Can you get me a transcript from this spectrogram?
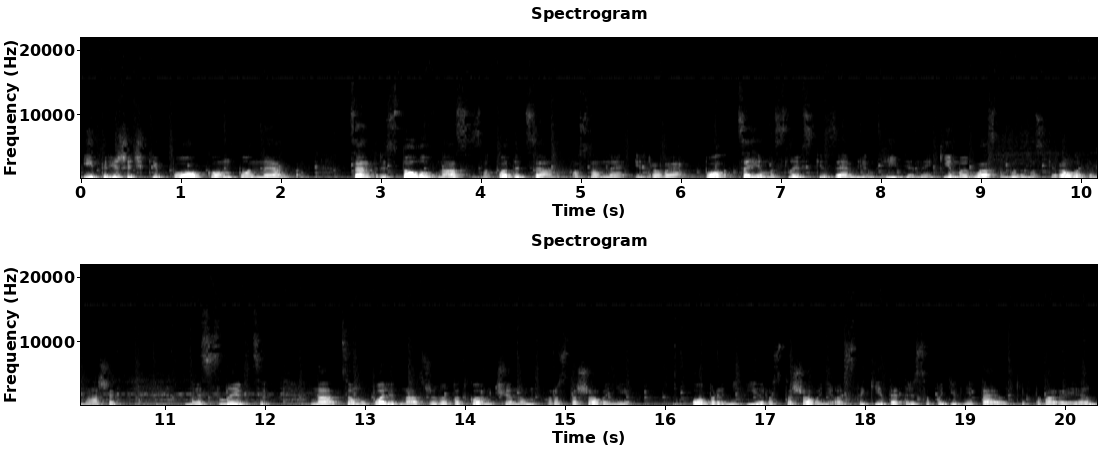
І трішечки по компонентам. В центрі столу в нас знаходиться основне ігрове поле. Це є мисливські землі, угіддя, на які ми власне будемо скеровувати наших мисливців. На цьому полі в нас вже випадковим чином розташовані обрані і розташовані ось такі тетрісоподібні тайлики тварин.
